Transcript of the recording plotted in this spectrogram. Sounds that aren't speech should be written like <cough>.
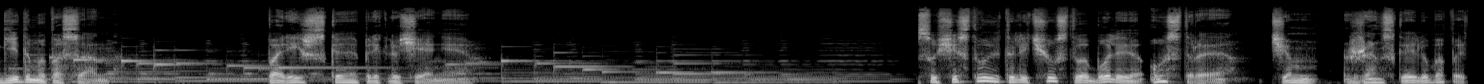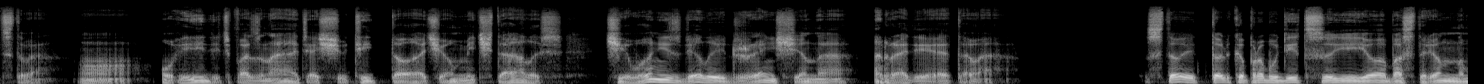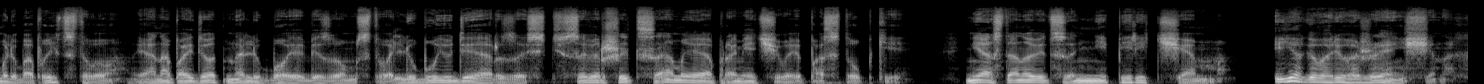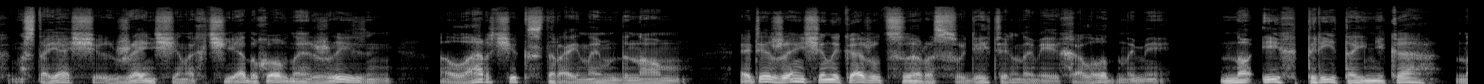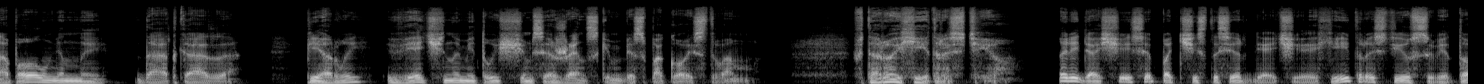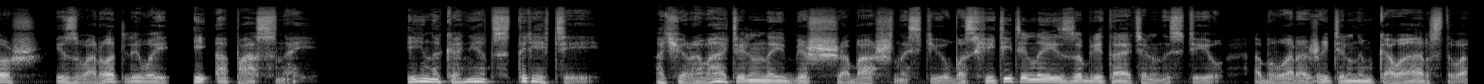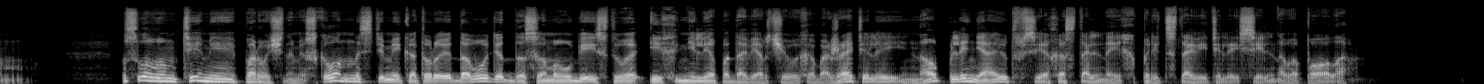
Гида Мапасан Парижское приключение Существует ли чувство более острое, чем женское любопытство? О, увидеть, познать, ощутить то, о чем мечталось, чего не сделает женщина ради этого. Стоит только пробудиться ее обостренному любопытству, и она пойдет на любое безумство, любую дерзость, совершит самые опрометчивые поступки, не остановится ни перед чем. И я говорю о женщинах, настоящих женщинах, чья духовная жизнь — ларчик с тройным дном. Эти женщины кажутся рассудительными и холодными, но их три тайника наполнены до отказа. Первый — вечно метущимся женским беспокойством. Второй — хитростью, рядящейся под чистосердечие, хитростью святош, изворотливой и опасной. И, наконец, третий — очаровательной бесшабашностью, восхитительной изобретательностью — обворожительным коварством. Словом, теми порочными склонностями, которые доводят до самоубийства их нелепо доверчивых обожателей, но пленяют всех остальных представителей сильного пола.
